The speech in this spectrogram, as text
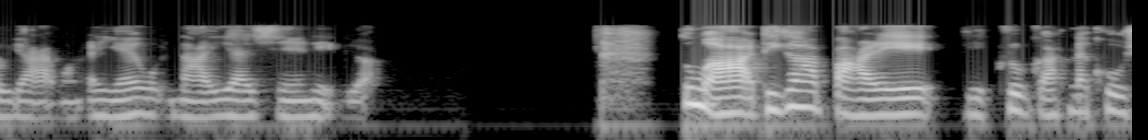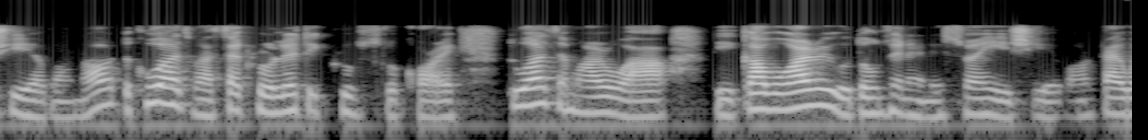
လို့ရတယ်ပေါ့နော်အရင်ကအနာကြီးရရှင်းနေပြီးတော့ သူ့မှာအဓိကပါတဲ့ဒီ group ကနှစ်ခုရှိရပါတော့။တစ်ခုကကျွန်မ saccharolytic groups လို့ခေါ်တယ်။သူကကျွန်မတို့ကဒီ carbohydrate ကိုသုံးစွဲနိုင်တဲ့စွမ်းရည်ရှိရပါတော့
